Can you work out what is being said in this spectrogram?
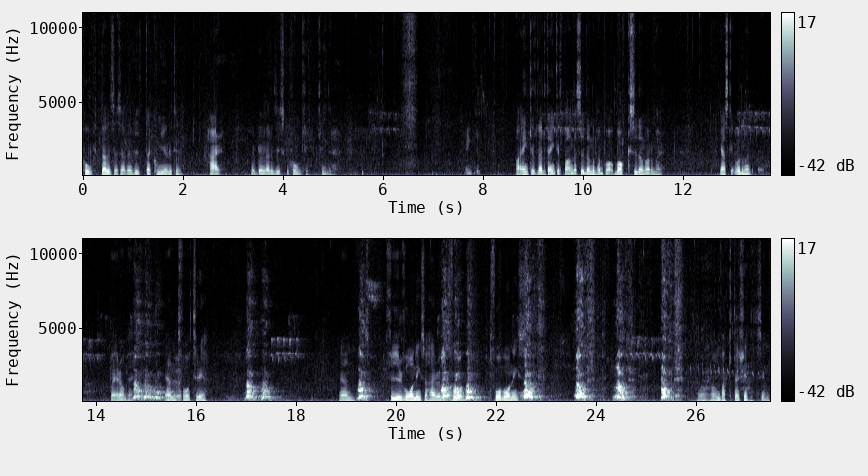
hotade så att säga, den vita communityn här. Och det blev en väldig diskussion kring, kring det där. Enkelt. Ja, enkelt, väldigt enkelt på andra sidan, de här baksidan av de här ganska, vad de här, vad är de här? En, två, tre. En fyrvåning så här har vi två tvåvånings... Ja, han vaktar sin, sin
